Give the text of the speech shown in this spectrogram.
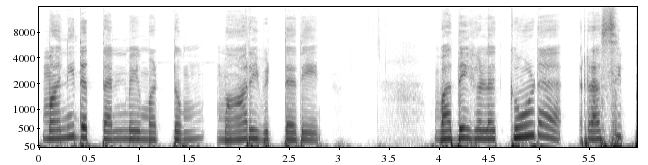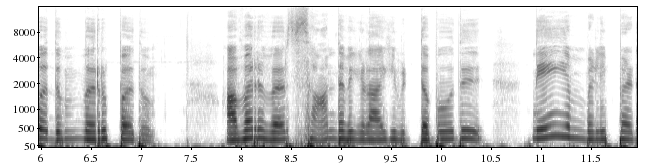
மனித தன்மை மட்டும் மாறிவிட்டதேன் வதைகளை கூட ரசிப்பதும் வெறுப்பதும் அவரவர் சார்ந்தவைகளாகிவிட்ட போது நேயம் வெளிப்பட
